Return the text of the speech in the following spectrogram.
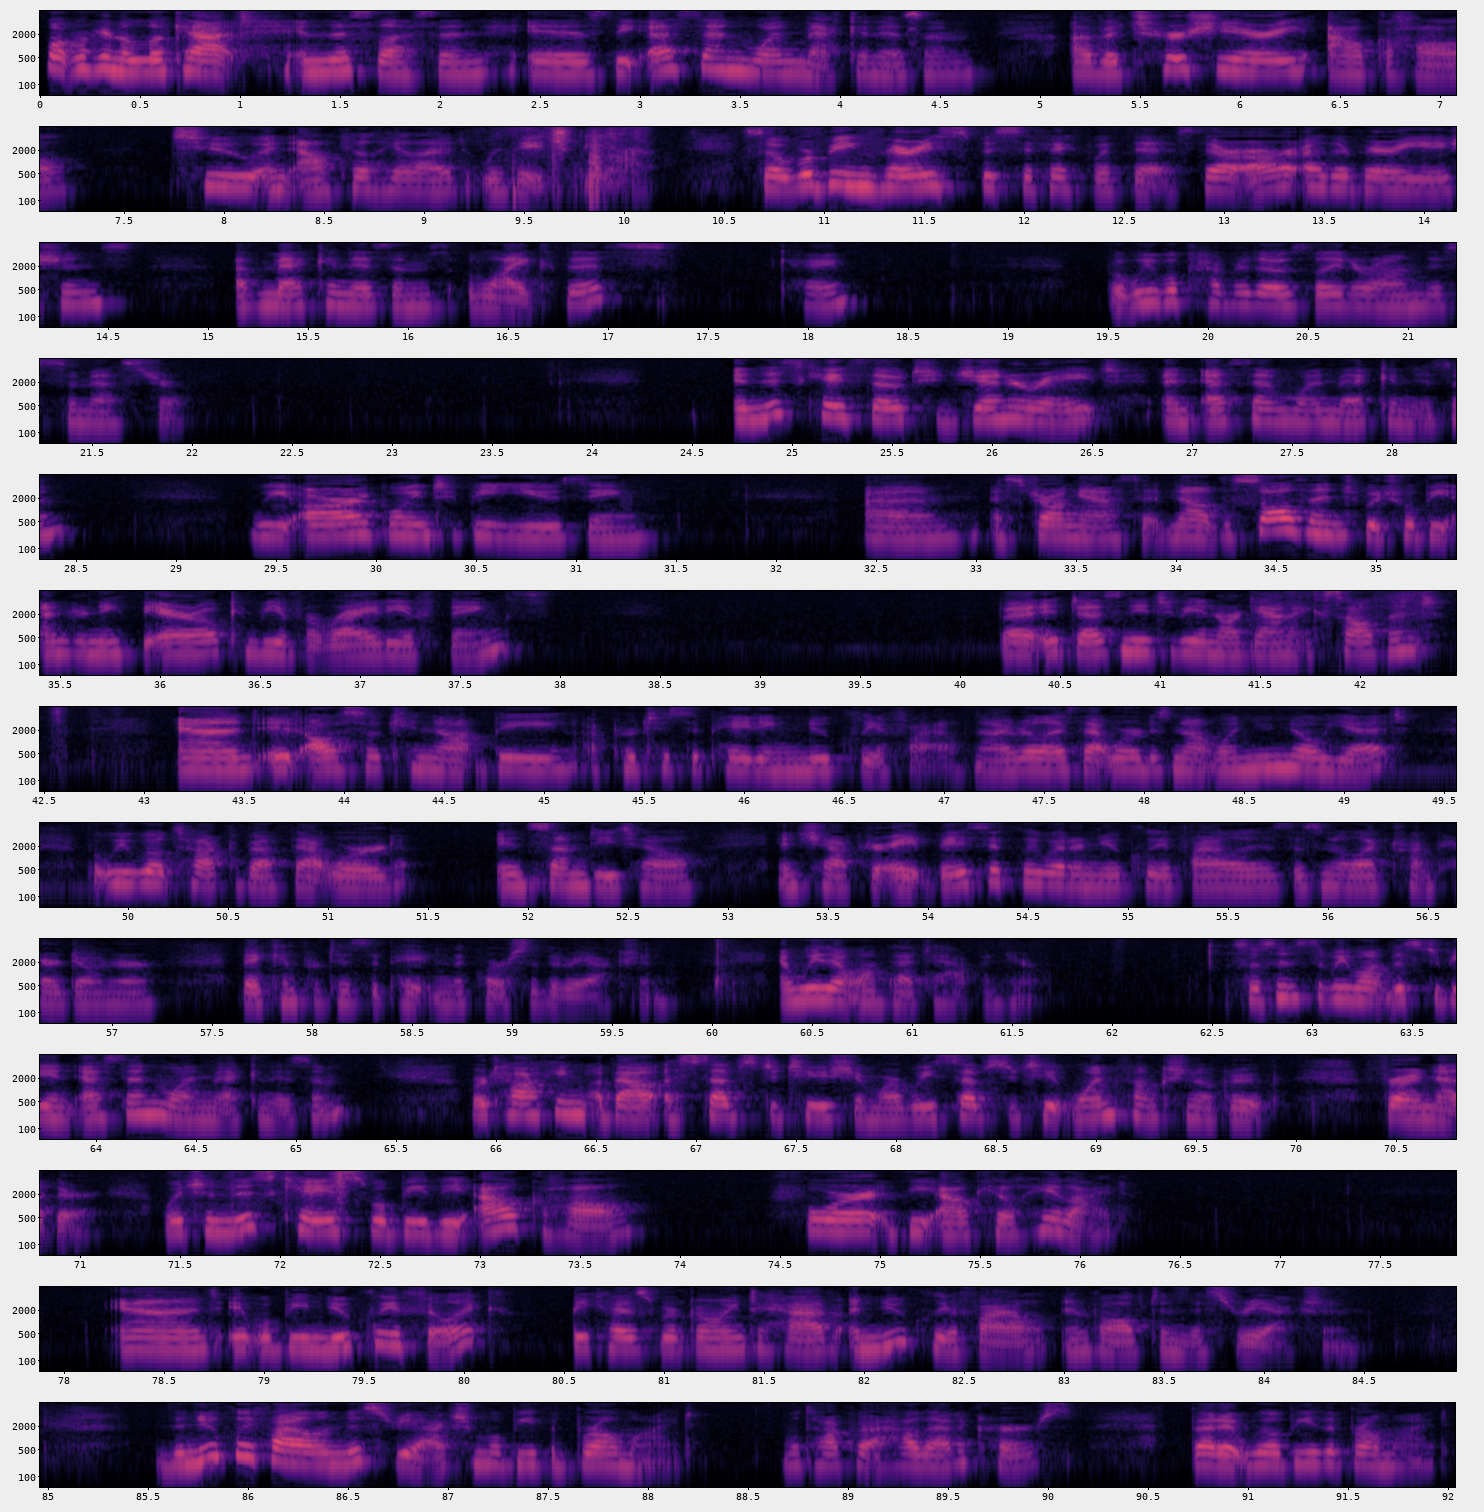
What we're going to look at in this lesson is the SN1 mechanism of a tertiary alcohol to an alkyl halide with HBr. So we're being very specific with this. There are other variations of mechanisms like this, okay? But we will cover those later on this semester. In this case, though, to generate an SN1 mechanism, we are going to be using um, a strong acid. Now the solvent, which will be underneath the arrow, can be a variety of things. But it does need to be an organic solvent. And it also cannot be a participating nucleophile. Now I realize that word is not one you know yet, but we will talk about that word in some detail in Chapter 8. Basically what a nucleophile is, is an electron pair donor they can participate in the course of the reaction. And we don't want that to happen here. So since we want this to be an SN1 mechanism, we're talking about a substitution where we substitute one functional group for another, which in this case will be the alcohol for the alkyl halide. And it will be nucleophilic because we're going to have a nucleophile involved in this reaction. The nucleophile in this reaction will be the bromide. We'll talk about how that occurs, but it will be the bromide.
